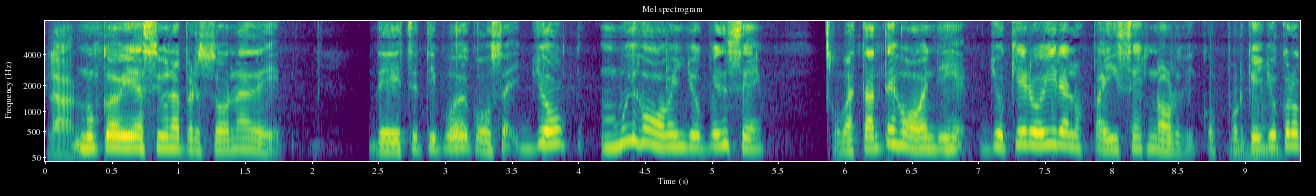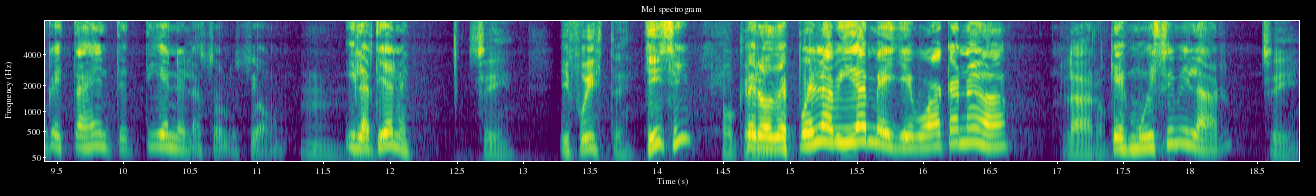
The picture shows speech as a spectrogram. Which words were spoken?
Claro. nunca había sido una persona de, de este tipo de cosas. Yo, muy joven, yo pensé, o bastante joven, dije, yo quiero ir a los países nórdicos, porque yo creo que esta gente tiene la solución. Mm, Y la tiene. Sí. ¿Y fuiste? Sí, sí. Pero después la vida me llevó a Canadá, Claro. que es muy similar, Sí.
